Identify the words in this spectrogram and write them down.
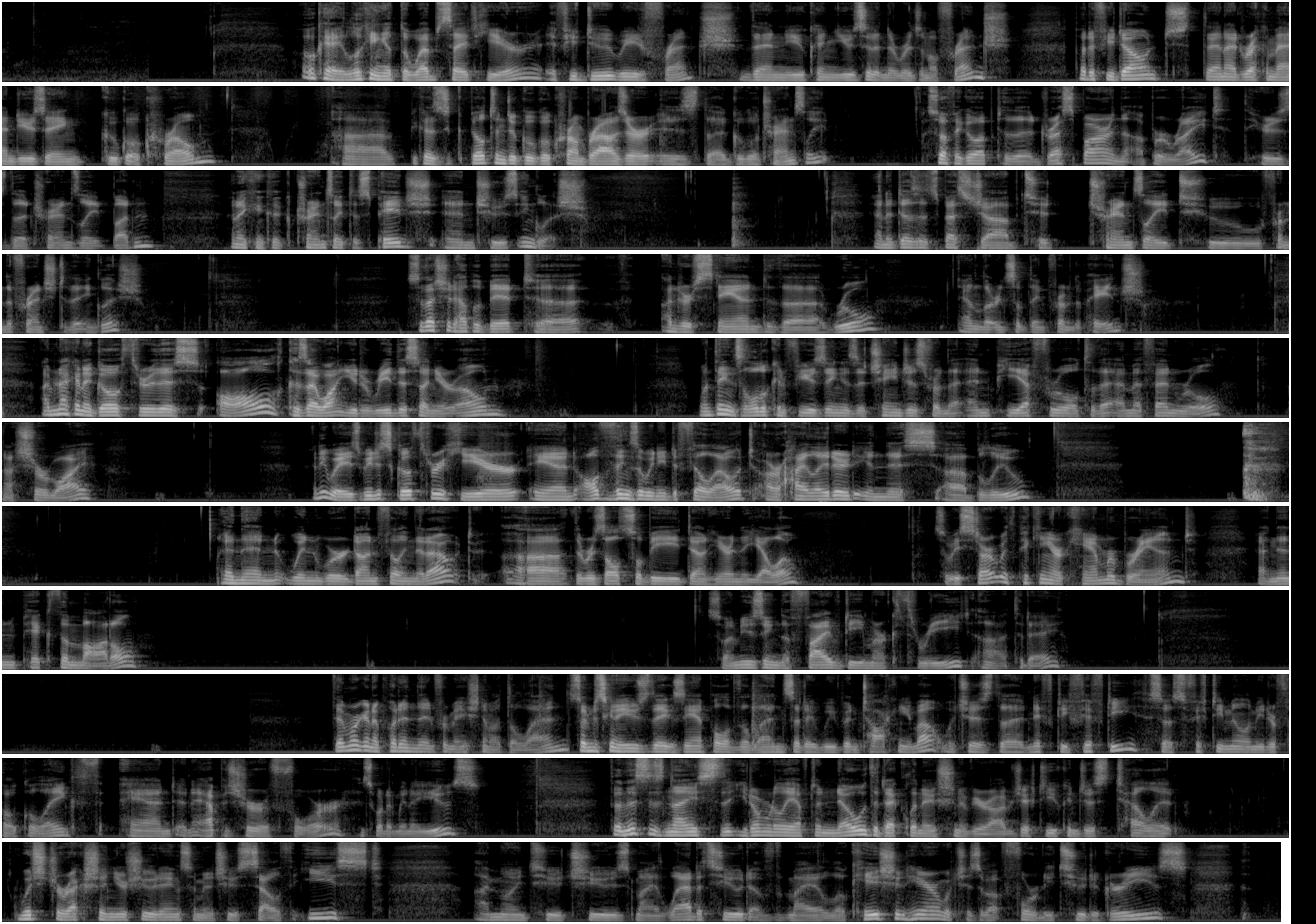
Okay, looking at the website here, if you do read French, then you can use it in the original French. But if you don't, then I'd recommend using Google Chrome uh, because built into Google Chrome browser is the Google Translate. So if I go up to the address bar in the upper right, here's the translate button, and I can click translate this page and choose English. And it does its best job to translate to from the French to the English. So that should help a bit to understand the rule. and learn something from the page. I'm not going to go through this all because I want you to read this on your own. One thing that's a little confusing is it changes from the NPF rule to the MFN rule. Not sure why. Anyways, we just go through here and all the things that we need to fill out are highlighted in this uh, blue. and then when we're done filling that out, uh, the results will be down here in the yellow. So we start with picking our camera brand and then pick the model. So I'm using the 5D Mark III uh, today. Then we're going to put in the information about the lens. So I'm just going to use the example of the lens that we've been talking about, which is the Nifty 50. So it's 50 millimeter focal length and an aperture of 4 is what I'm going to use. Then this is nice that you don't really have to know the declination of your object. You can just tell it which direction you're shooting. So I'm going to choose southeast. I'm going to choose my latitude of my location here, which is about 42 degrees.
